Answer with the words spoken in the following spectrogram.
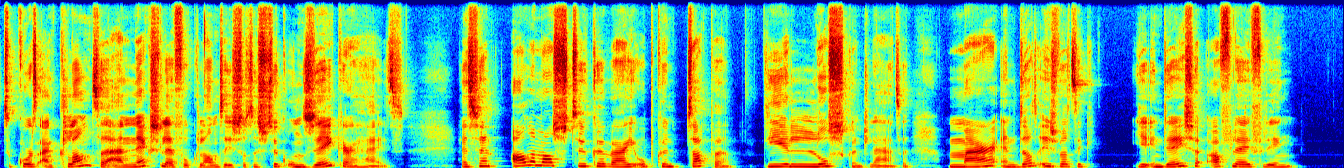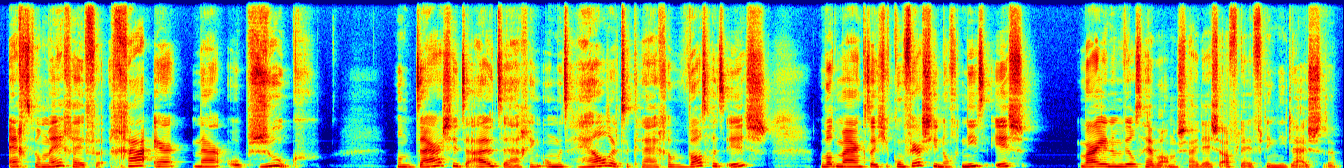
tekort aan klanten, aan next level klanten? Is dat een stuk onzekerheid? Het zijn allemaal stukken waar je op kunt tappen, die je los kunt laten. Maar, en dat is wat ik je in deze aflevering echt wil meegeven, ga er naar op zoek. Want daar zit de uitdaging om het helder te krijgen wat het is, wat maakt dat je conversie nog niet is waar je hem wilt hebben. Anders zou je deze aflevering niet luisteren.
